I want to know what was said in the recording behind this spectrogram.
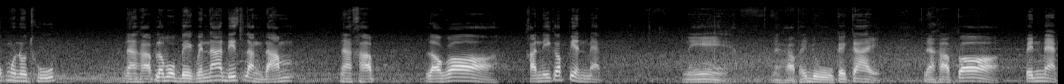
คโมโนทูบนะครับระบบเบรกเป็นหน้าดิสหลังดัมนะครับแล้วก็คันนี้ก็เปลี่ยนแม็กนี่นะครับให้ดูใกล้ๆนะครับก็เป็นแม็ก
